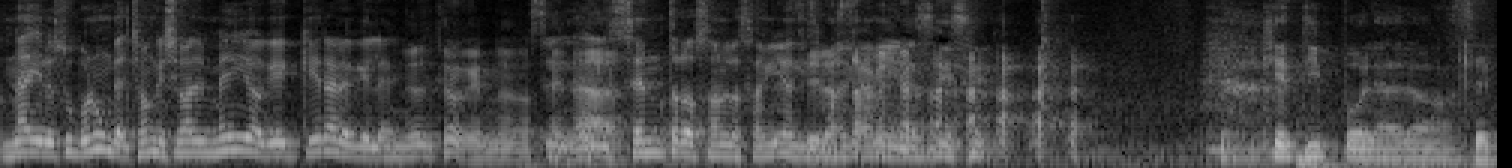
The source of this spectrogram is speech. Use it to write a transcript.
Nadie lo supo nunca. El chabón que lleva al medio, ¿qué, qué era lo que le. Creo que no, no sé El, nada. el centro son los amigos Sí, que hicimos los en el camino. Sí, sí. Qué tipo ladrón. Sí.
